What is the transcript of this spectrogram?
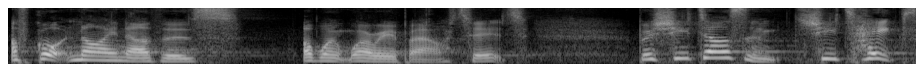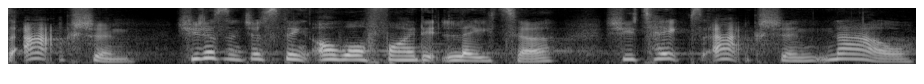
I've got nine others. I won't worry about it. But she doesn't. She takes action. She doesn't just think, oh, I'll find it later. She takes action now.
